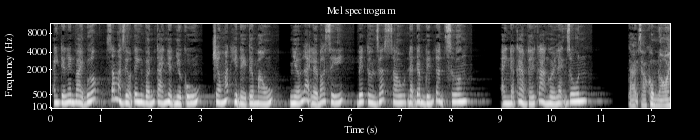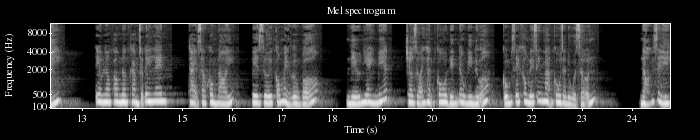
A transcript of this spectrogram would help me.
Anh tiến lên vài bước, sắc mặt Diệu Tinh vẫn tái nhợt như cũ, trong mắt hiện đầy tơ máu. Nhớ lại lời bác sĩ, vết thương rất sâu đã đâm đến tận xương. Anh đã cảm thấy cả người lạnh run. Tại sao không nói? Tiêu Long Phong nâng cảm Diệu Tinh lên. Tại sao không nói? Phía dưới có mảnh gương vỡ. Nếu như anh biết, cho dù anh hận cô đến đâu đi nữa, cũng sẽ không lấy sinh mạng cô ra đùa giỡn. Nói gì?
